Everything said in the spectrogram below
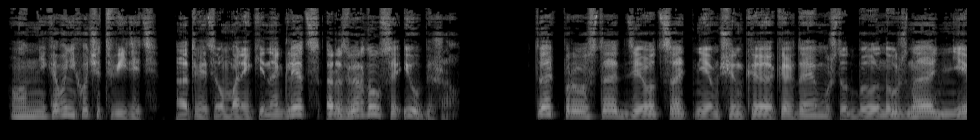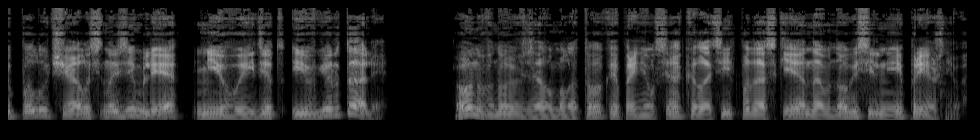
«Он никого не хочет видеть», — ответил маленький наглец, развернулся и убежал. Так просто отделаться от Немченко, когда ему что-то было нужно, не получалось на земле, не выйдет и в Гертале. Он вновь взял молоток и принялся колотить по доске намного сильнее прежнего.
